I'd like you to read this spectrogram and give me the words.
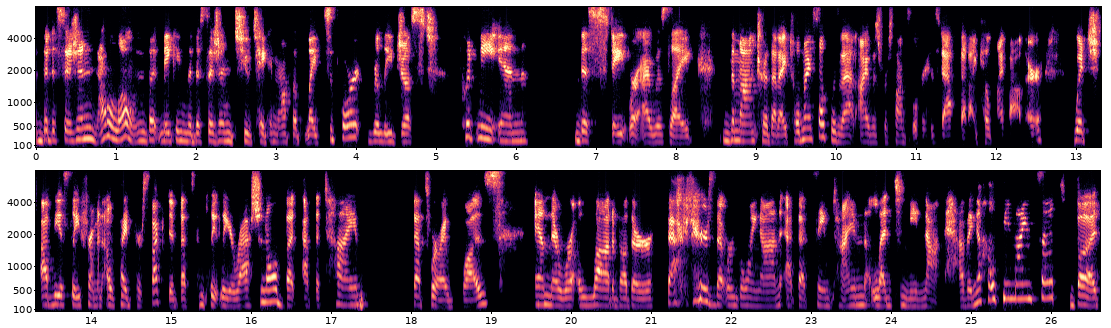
the decision, not alone, but making the decision to take him off of life support really just put me in this state where I was like, the mantra that I told myself was that I was responsible for his death, that I killed my father, which obviously, from an outside perspective, that's completely irrational. But at the time, that's where I was. And there were a lot of other factors that were going on at that same time that led to me not having a healthy mindset. But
